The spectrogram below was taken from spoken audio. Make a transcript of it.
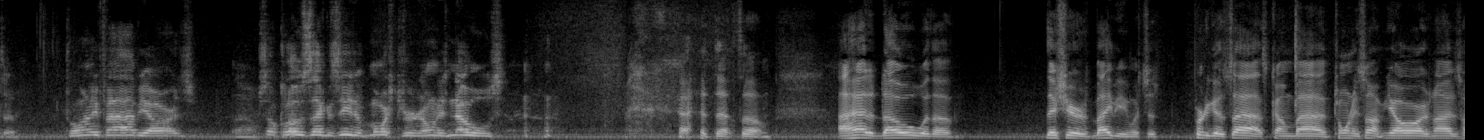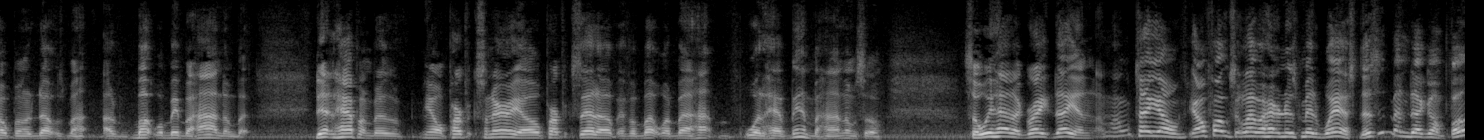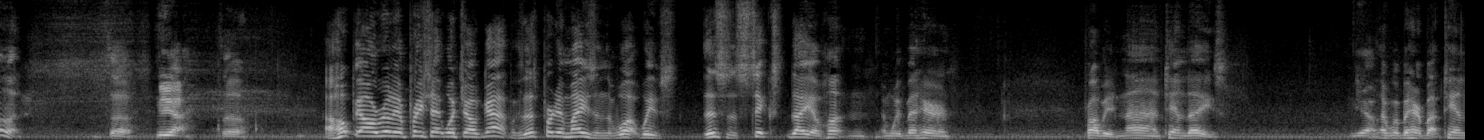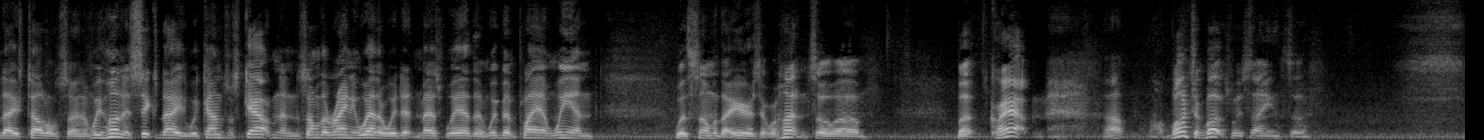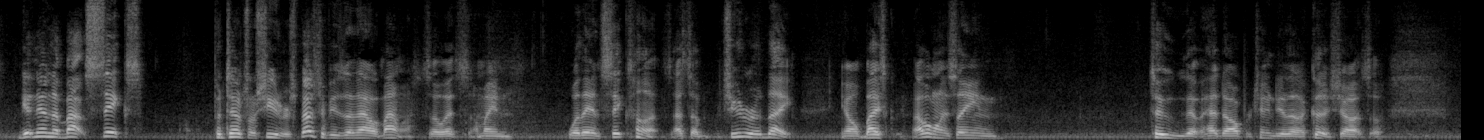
So 25 yards. Wow. So close I could see the moisture on his nose. that's something. I had a doe with a this year's baby, which is pretty good size, come by 20 something yards, and I was hoping a duck was behind, a buck would be behind them, but didn't happen. But it was, you know, perfect scenario, perfect setup. If a buck would behind, would have been behind them, so. So we had a great day, and I'm gonna tell y'all, y'all folks that live out here in this Midwest, this has been daggone fun. So yeah. so I hope y'all really appreciate what y'all got because that's pretty amazing. What we've this is the sixth day of hunting, and we've been here probably nine, ten days. Yeah. Like we've been here about ten days total. So and we hunted six days. We come from scouting, and some of the rainy weather we didn't mess with, and we've been playing wind with some of the areas that we're hunting. So, uh, but crap, a, a bunch of bucks we've seen. So getting into about six potential shooters, especially if he's in Alabama. So it's, I mean, within six hunts, that's a shooter a day. You know, basically, I've only seen two that had the opportunity that I could have shot. So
